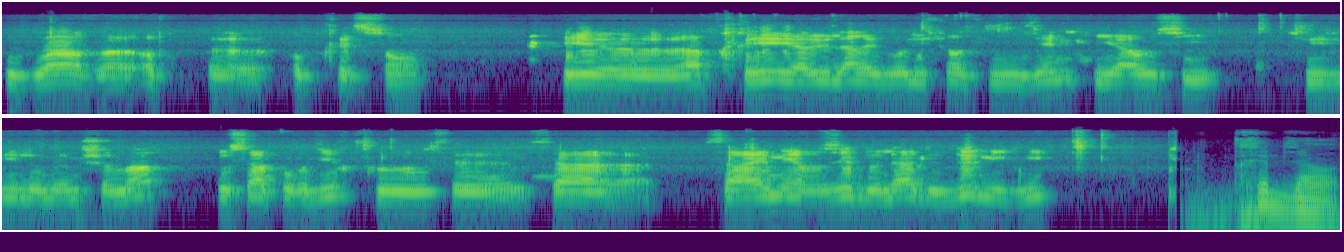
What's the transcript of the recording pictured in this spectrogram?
pouvoir oppressant et euh, après, il y a eu la révolution tunisienne qui a aussi suivi le même chemin. Tout ça pour dire que ça, ça a émergé de là, de 2008. Très bien.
